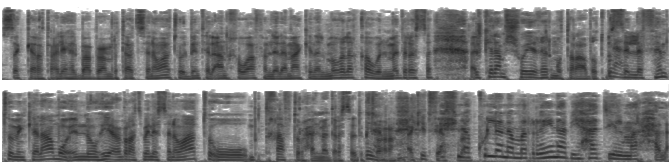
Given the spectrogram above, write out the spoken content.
سكرت عليها الباب عمر ثلاث سنوات والبنت الآن خوافه من الأماكن المغلقة والمدرسة. الكلام شوي غير مترابط بس نعم. اللي فهمته من كلامه إنه هي عمرها 8 سنوات وبتخاف تروح المدرسة دكتورة. نعم. أكيد في إحنا كلنا مرينا بهذه المرحلة.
